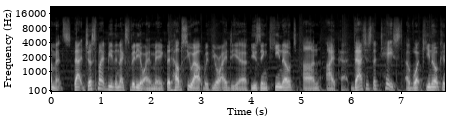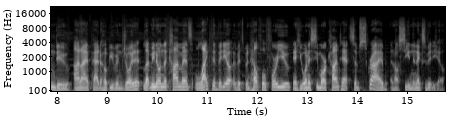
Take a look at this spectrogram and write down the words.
comments. That just might be the next video I make that helps you out with your idea using Keynote on iPad. That's just a taste of what Keynote can do on iPad. I hope you've enjoyed it. Let me know in the comments, like the video if it's been helpful for you. And if you want to see more content, subscribe, and I'll see you in the next video.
